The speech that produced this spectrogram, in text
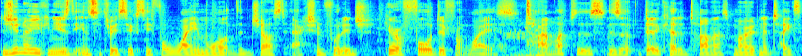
Did you know you can use the Insta360 for way more than just action footage? Here are four different ways. Time lapses, there's a dedicated time lapse mode and it takes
